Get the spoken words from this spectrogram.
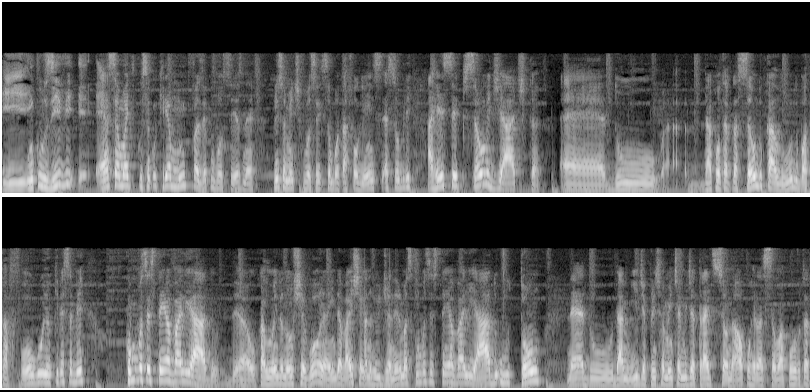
E, inclusive, essa é uma discussão que eu queria muito fazer com vocês, né? Principalmente com vocês que são botafoguenses, é sobre a recepção midiática é, do, da contratação do Calu no Botafogo e eu queria saber como vocês têm avaliado. É, o Calu ainda não chegou, né, ainda vai chegar no Rio de Janeiro, mas como vocês têm avaliado o tom né, do, da mídia, principalmente a mídia tradicional, com relação à, contra,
